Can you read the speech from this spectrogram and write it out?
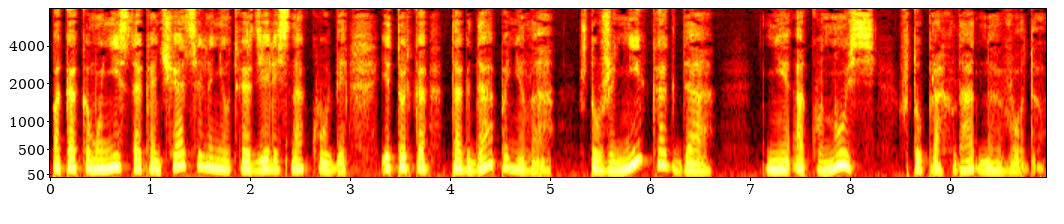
пока коммунисты окончательно не утвердились на Кубе, и только тогда поняла, что уже никогда не окунусь в ту прохладную воду.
